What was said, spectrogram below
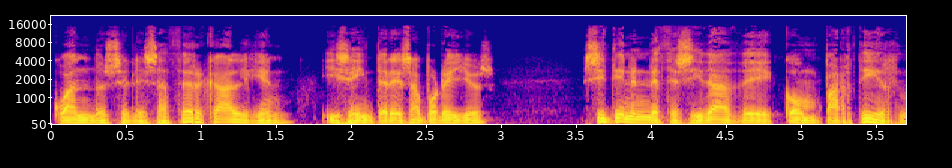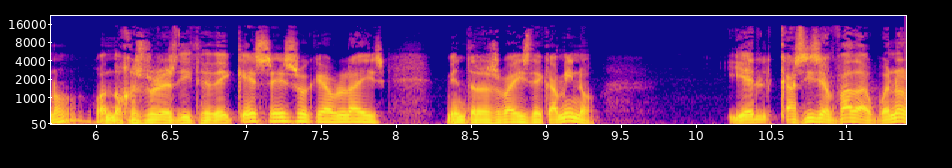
cuando se les acerca a alguien y se interesa por ellos, sí tienen necesidad de compartir, ¿no? Cuando Jesús les dice, ¿de qué es eso que habláis mientras vais de camino? Y él casi se enfada, bueno,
